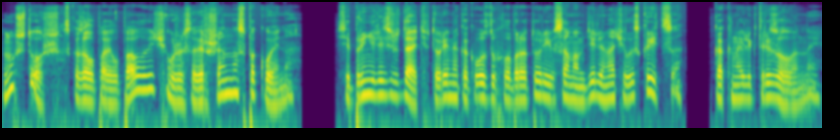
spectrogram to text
«Ну что ж», – сказал Павел Павлович уже совершенно спокойно. Все принялись ждать, в то время как воздух лаборатории в самом деле начал искриться, как наэлектризованный.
